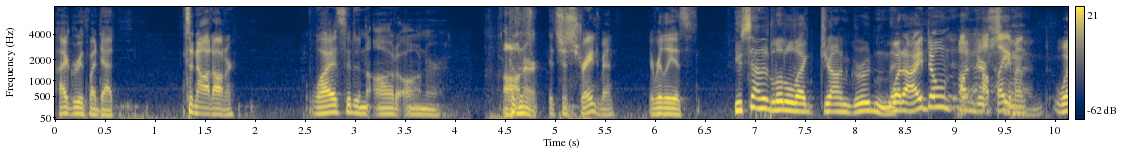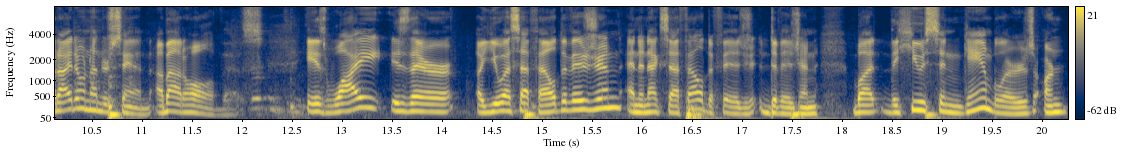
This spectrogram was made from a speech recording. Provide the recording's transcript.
I agree with my dad. It's an odd honor. Why is it an odd honor? Honor. It's just strange, man. It really is. You sounded a little like Jon Gruden. there. What I don't I'll tell you, man. understand, what I don't understand about all of this, is why is there a USFL division and an XFL divi- division, but the Houston Gamblers are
